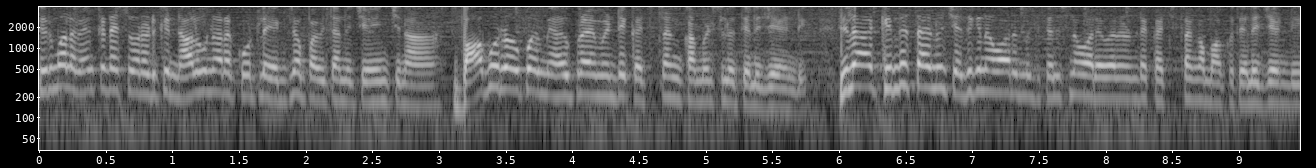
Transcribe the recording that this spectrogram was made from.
తిరుమల వెంకటేశ్వరుడికి నాలుగున్నర కోట్ల యజ్ఞ పవితాన్ని చేయించిన బాబురావుపై మీ అభిప్రాయం ఏంటి? ఖచ్చితంగా కమెంట్స్లో తెలియజేయండి. ఇలా కింద స్థాయి నుంచి ఎదిగిన వారు మీకు తెలిసిన వారు ఎవరైనా ఉంటే ఖచ్చితంగా మాకు తెలియజేయండి.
